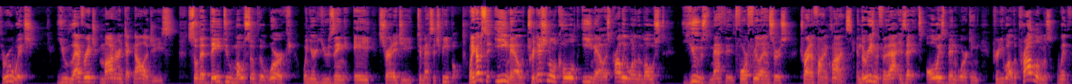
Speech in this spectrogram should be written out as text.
through which you leverage modern technologies so that they do most of the work when you're using a strategy to message people. When it comes to email, traditional cold email is probably one of the most used methods for freelancers trying to find clients. And the reason for that is that it's always been working pretty well. The problems with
